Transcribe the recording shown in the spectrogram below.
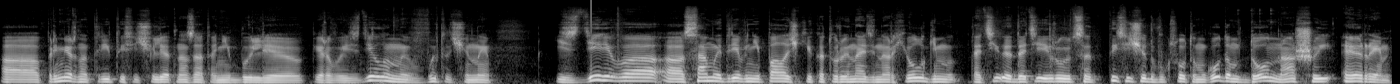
А, примерно 3000 лет назад они были первые сделаны, выточены из дерева. А, самые древние палочки, которые найдены археологами, датируются 1200 годом до нашей эры.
